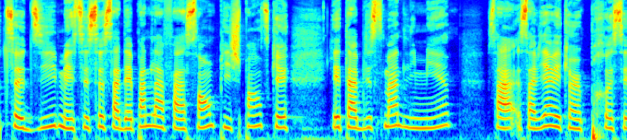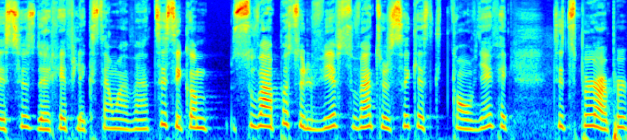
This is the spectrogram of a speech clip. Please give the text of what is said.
tout se dit, mais c'est ça, ça dépend de la façon. Puis je pense que l'établissement de limites, ça, ça vient avec un processus de réflexion avant. Tu sais, c'est comme souvent pas sur le vif, souvent tu le sais qu'est-ce qui te convient. Fait que tu sais, tu peux un peu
